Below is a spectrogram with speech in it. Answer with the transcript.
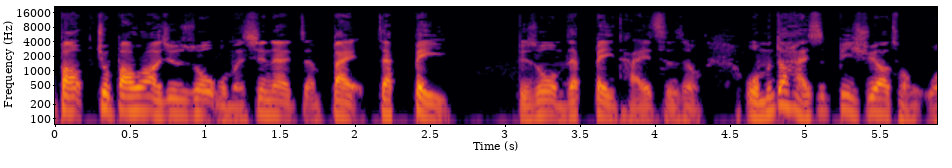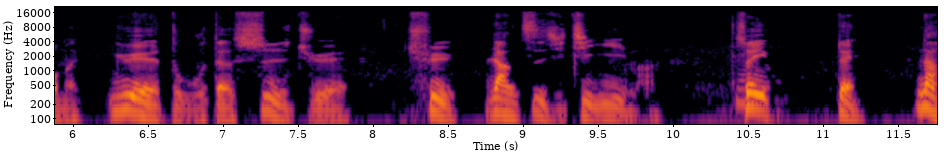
包就包括就是说，我们现在在背在背，比如说我们在背台词的时候，我们都还是必须要从我们阅读的视觉去让自己记忆嘛。所以，对，那。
